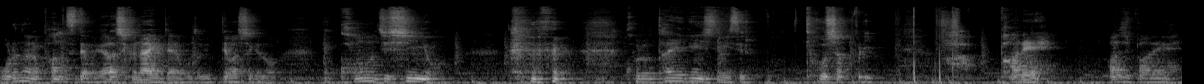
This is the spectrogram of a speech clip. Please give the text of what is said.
俺ならパンツでもやらしくないみたいなことを言ってましたけど、この自信よ。これを体現してみせる。強者っぷり。パネマジパネ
